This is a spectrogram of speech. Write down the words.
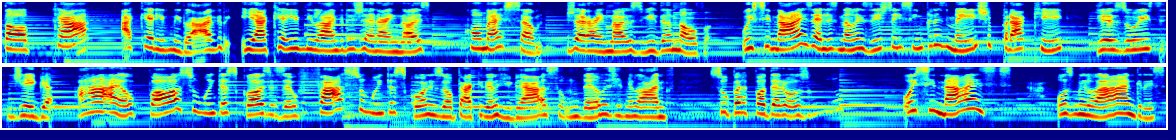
tocar aquele milagre e aquele milagre gerar em nós conversão, gerar em nós vida nova. Os sinais, eles não existem simplesmente para que Jesus diga, ah, eu posso muitas coisas, eu faço muitas coisas, ou para que Deus ah, sou um Deus de milagres super poderoso. Os sinais, os milagres,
